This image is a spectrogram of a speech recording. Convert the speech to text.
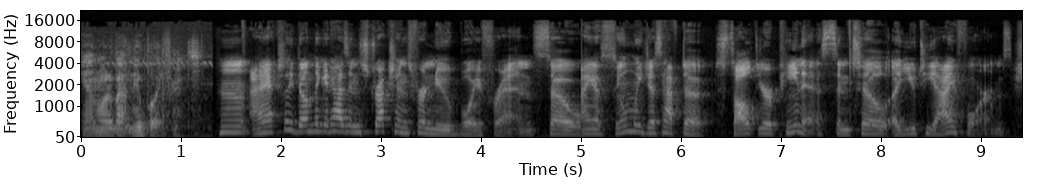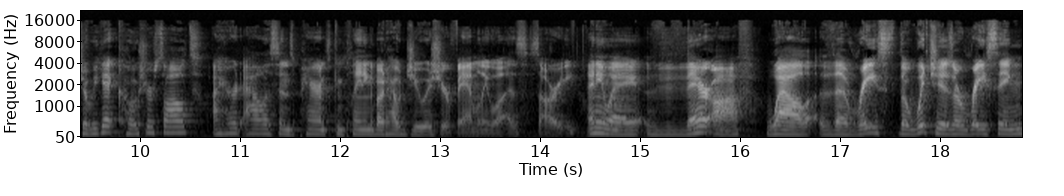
Yeah, and what about new boyfriends? Hmm, I actually don't think it has instructions for new boyfriends, so I assume we just have to salt your penis until a UTI forms. Should we get kosher salt? I heard Allison's parents complaining about how Jewish your family was. Sorry. Anyway, they're off while the race, the witches are racing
